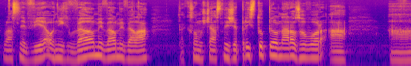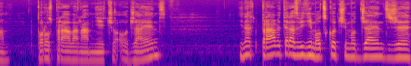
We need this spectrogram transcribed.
vlastne vie o nich veľmi, veľmi veľa, tak som šťastný, že pristúpil na rozhovor a, a porozpráva nám niečo o Giants. Inak práve teraz vidím, odskočím od Giants, že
